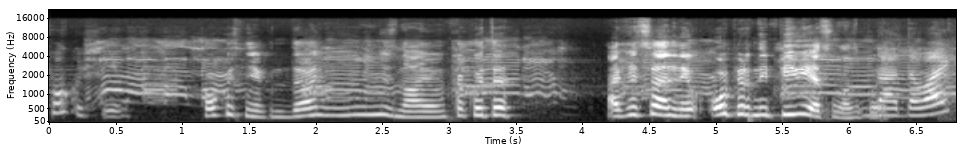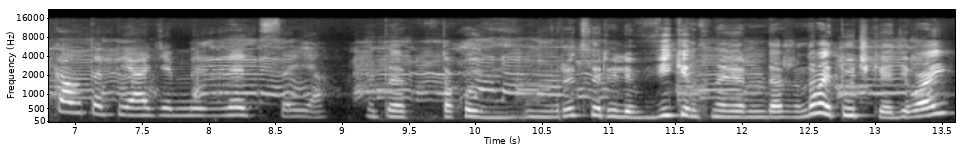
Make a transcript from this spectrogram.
Фокусник. фокусник. Да, ну, не знаю. Какой-то официальный оперный певец у нас будет. Да, давай кого-то пядем рыцаря. Это такой рыцарь или викинг, наверное, даже. Ну, давай тучки одевай.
